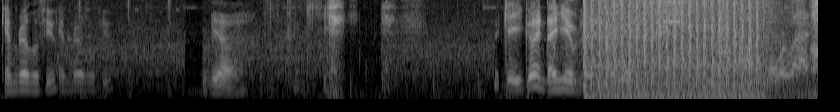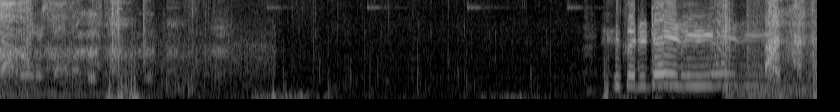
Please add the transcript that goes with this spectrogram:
Camera above you. Camera above you. Yeah. Okay. okay, you go and die here. bro. Four last operator standing. You're gonna die in here.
